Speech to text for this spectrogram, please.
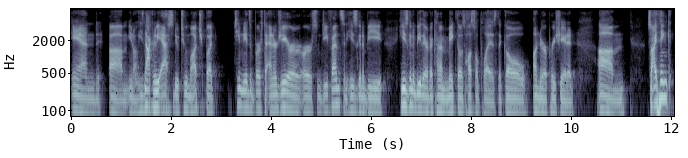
and, um, you know, he's not going to be asked to do too much, but team needs a burst of energy or, or some defense and he's going to be, he's going to be there to kind of make those hustle plays that go underappreciated. Um, so I think,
